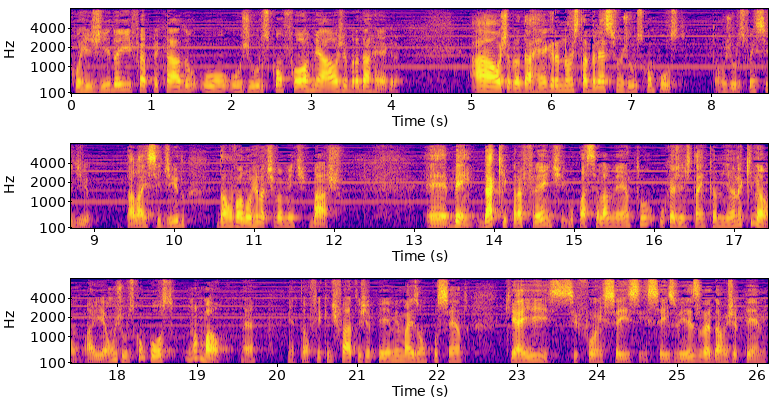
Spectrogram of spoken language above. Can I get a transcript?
corrigida e foi aplicado os juros conforme a álgebra da regra. A álgebra da regra não estabelece um juros composto. Então o juros foi incidido. Está lá incidido, dá um valor relativamente baixo. É, bem, daqui para frente, o parcelamento, o que a gente está encaminhando é que não. Aí é um juros composto normal. Né? Então fica de fato o GPM mais 1%, que aí, se for em seis, em seis vezes, vai dar um GPM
